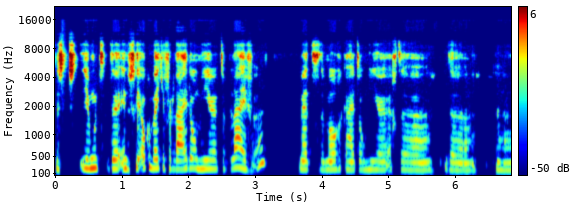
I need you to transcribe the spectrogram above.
Dus je moet de industrie ook een beetje verleiden om hier te blijven. Met de mogelijkheid om hier echt de, de, uh,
